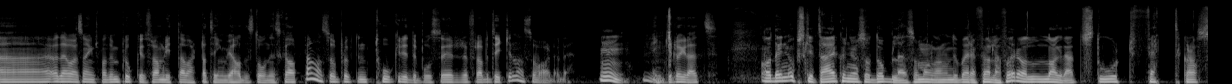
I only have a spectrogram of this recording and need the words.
Eh, og det var jo så enkelt at Hun plukket fram litt av hvert av ting vi hadde stående i skapet. Og så plukket hun to krydderposer fra butikken, og så var det det. Mm. Enkelt og greit. Og den oppskrifta her kan du også doble så mange ganger du bare føler for, og lage deg et stort, fett glass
